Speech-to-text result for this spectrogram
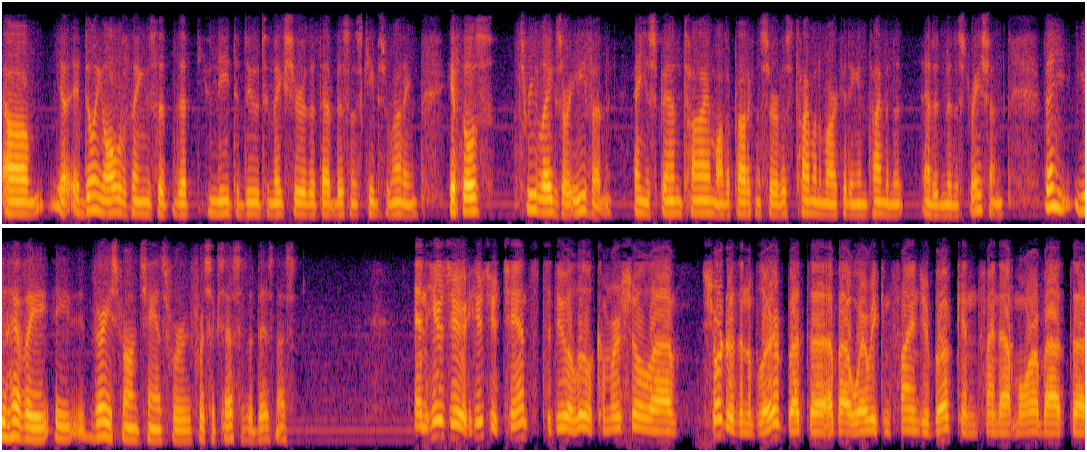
Um, yeah, doing all the things that that you need to do to make sure that that business keeps running. If those three legs are even, and you spend time on the product and service, time on the marketing, and time in and administration, then you have a, a very strong chance for, for success of the business. And here's your here's your chance to do a little commercial, uh, shorter than a blurb, but uh, about where we can find your book and find out more about uh,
